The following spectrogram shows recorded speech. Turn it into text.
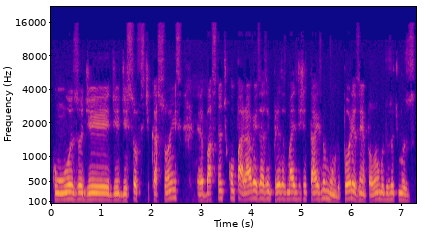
com uso de, de, de sofisticações é, bastante comparáveis às empresas mais digitais no mundo. Por exemplo, ao longo dos últimos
